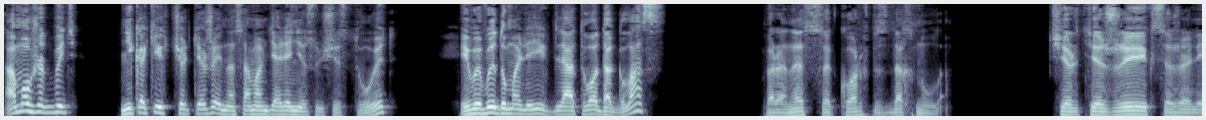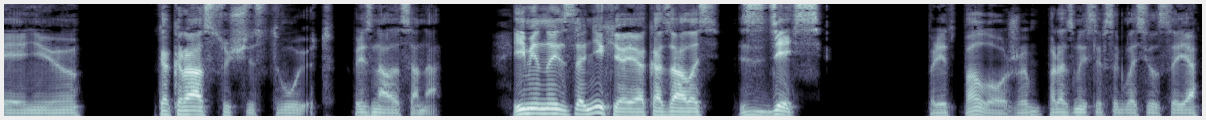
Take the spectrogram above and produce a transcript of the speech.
А может быть, никаких чертежей на самом деле не существует, и вы выдумали их для отвода глаз? Баронесса Корф вздохнула. Чертежи, к сожалению, как раз существуют, призналась она. Именно из-за них я и оказалась здесь. Предположим, поразмыслив, согласился я.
